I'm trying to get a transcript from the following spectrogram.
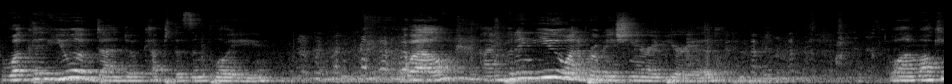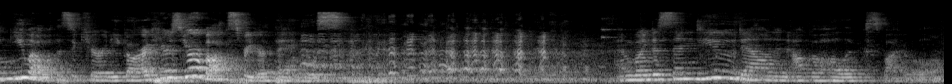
What could you have done to have kept this employee? Well, I'm putting you on a probationary period. While I'm walking you out with a security guard, here's your box for your things. I'm going to send you down an alcoholic spiral.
